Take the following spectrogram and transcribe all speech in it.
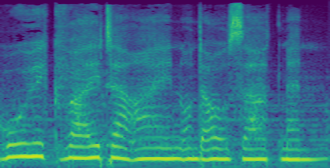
Ruhig weiter ein- und ausatmen.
